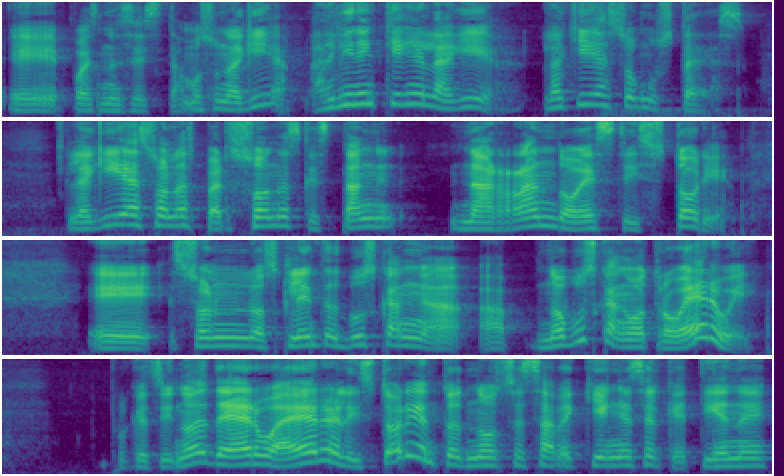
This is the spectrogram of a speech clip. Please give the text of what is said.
eh, pues necesitamos una guía. Adivinen quién es la guía. La guía son ustedes. La guía son las personas que están narrando esta historia. Eh, son los clientes buscan no buscan otro héroe, porque si no es de héroe a héroe la historia, entonces no se sabe quién es el que tiene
